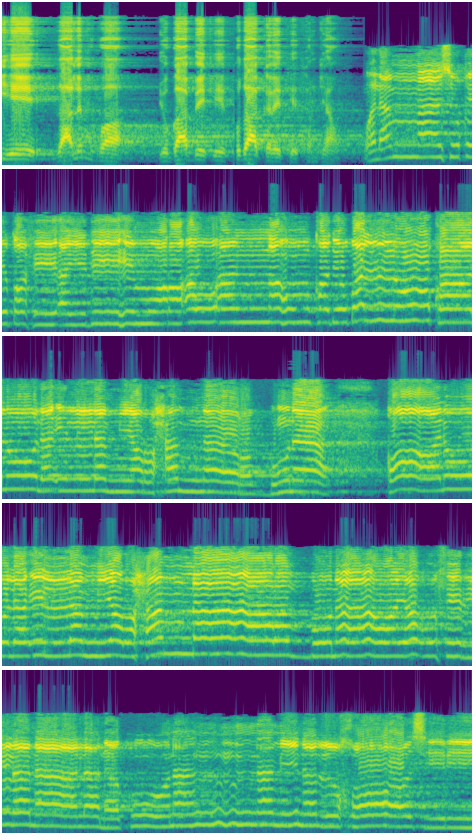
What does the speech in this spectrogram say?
इहे ज़ालिम हुआ जो गाबे खे ख़ुदा करे थिए सम्झाऊं ولما سقط في أيديهم ورأوا أنهم قد ضلوا قالوا لئن لم يرحمنا ربنا قالوا لئن لم يرحمنا ربنا ويغفر لنا لنكونن من الخاسرين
